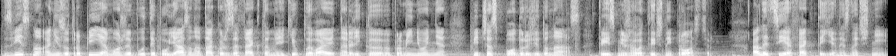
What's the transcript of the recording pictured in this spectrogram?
Звісно, анізотропія може бути пов'язана також з ефектами, які впливають на реліктове випромінювання під час подорожі до нас крізь міжгалактичний простір, але ці ефекти є незначні.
